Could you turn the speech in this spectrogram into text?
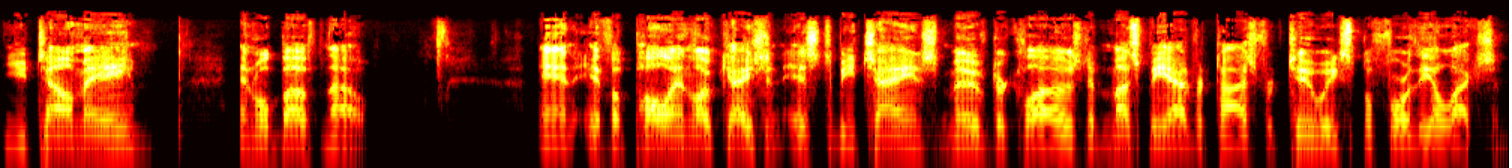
You tell me, and we'll both know. And if a polling location is to be changed, moved, or closed, it must be advertised for two weeks before the election.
